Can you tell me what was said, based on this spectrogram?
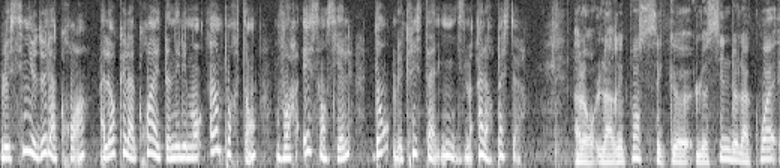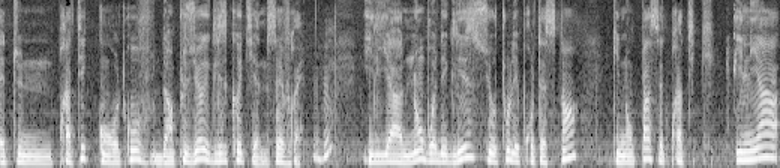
le signe de la croix alors que la croix est un élément important, voire essentiel, dans le christianisme? Alors, pasteur. Alors la réponse, c'est que le signe de la croix est une pratique qu'on retrouve dans plusieurs églises chrétiennes, c'est vrai. Mhm. Il y a nombre d'églises, surtout les protestants, qui n'ont pas cette pratique. Il n'y a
